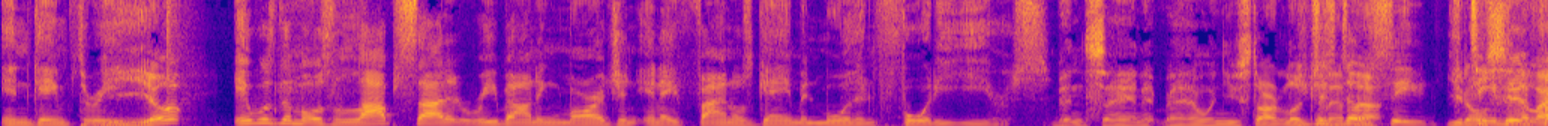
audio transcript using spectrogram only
in Game Three. Yup. It was the most lopsided rebounding margin in a finals game in more than forty years. Been saying it, man. When you start looking You just at don't that, see you don't teams see in it the like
